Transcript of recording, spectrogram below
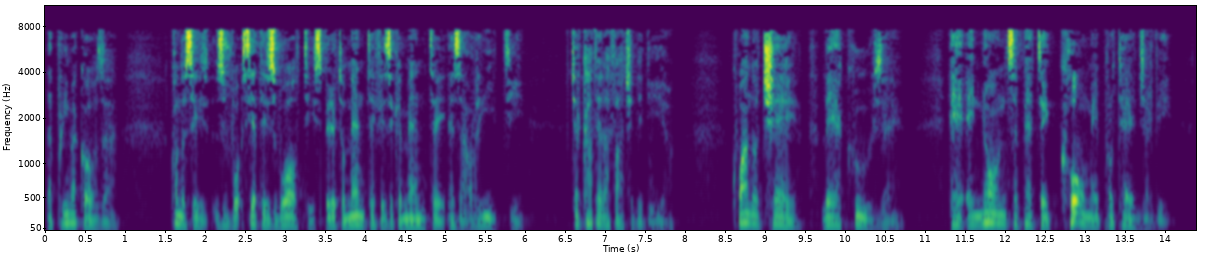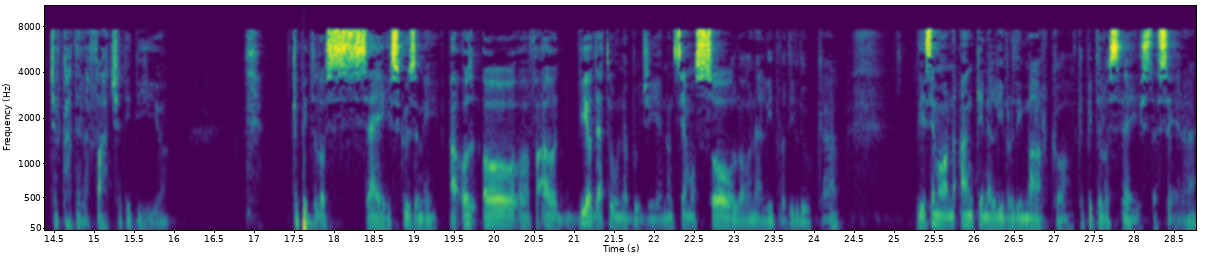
la prima cosa, quando siete svuoti spiritualmente fisicamente, esauriti, cercate la faccia di Dio. Quando c'è le accuse e, e non sapete come proteggervi, cercate la faccia di Dio capitolo 6, scusami, ho, ho, ho, vi ho detto una bugia, non siamo solo nel libro di Luca, siamo anche nel libro di Marco, capitolo 6 stasera.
